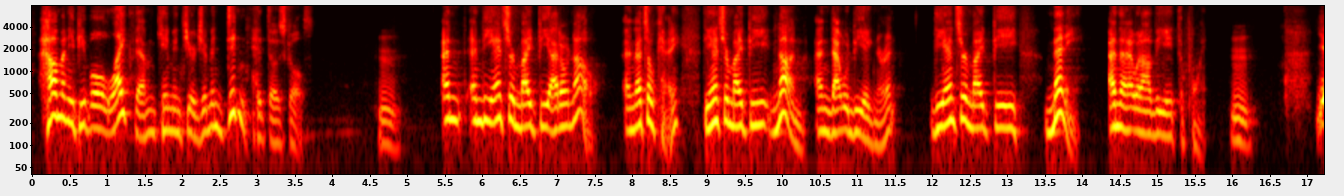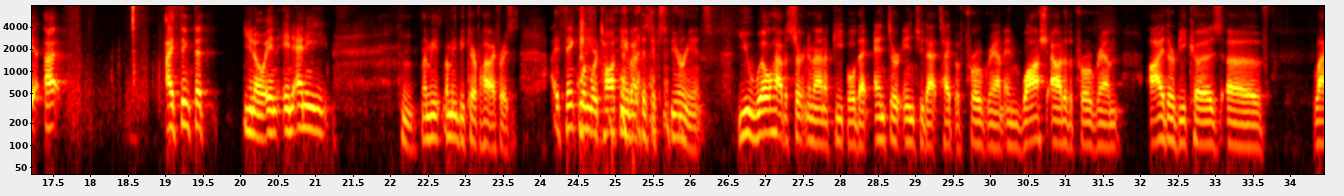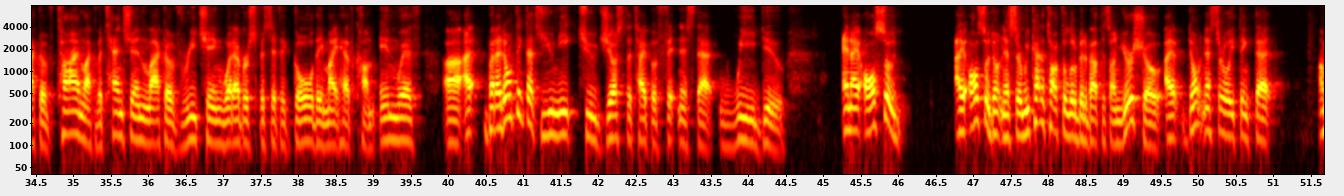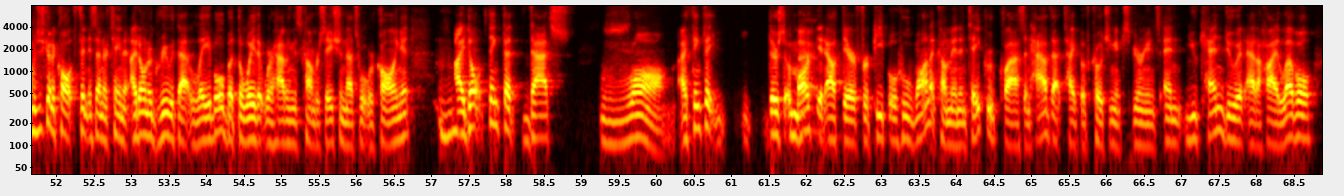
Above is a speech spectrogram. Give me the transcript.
How many people like them came into your gym and didn't hit those goals? Hmm. And and the answer might be I don't know, and that's okay. The answer might be none, and that would be ignorant. The answer might be many, and then that would obviate the point. Hmm. Yeah, I I think that you know in in any hmm, let me let me be careful how I phrase this. I think when we're talking about this experience, you will have a certain amount of people that enter into that type of program and wash out of the program either because of lack of time, lack of attention, lack of reaching whatever specific goal they might have come in with. Uh, I, but I don't think that's unique to just the type of fitness that we do. And I also, I also don't necessarily. We kind of talked a little bit about this on your show. I don't necessarily think that I'm just going to call it fitness entertainment. I don't agree with that label, but the way that we're having this conversation, that's what we're calling it. Mm-hmm. I don't think that that's wrong. I think that there's a market out there for people who want to come in and take group class and have that type of coaching experience. And you can do it at a high level.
